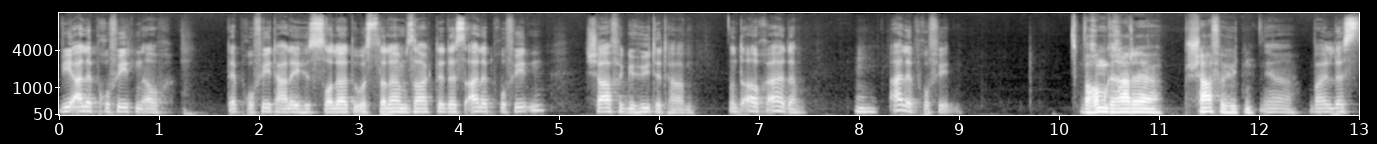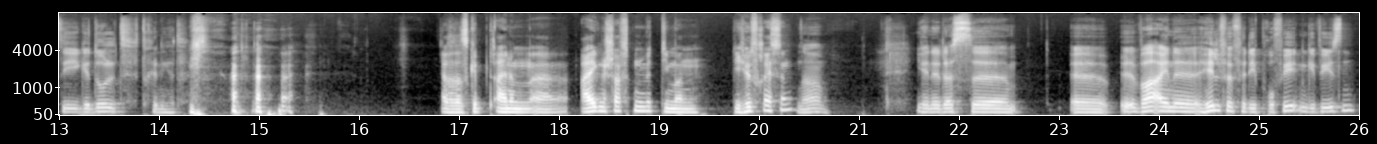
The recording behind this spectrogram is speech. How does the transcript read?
wie alle Propheten auch. Der Prophet a.s. sagte, dass alle Propheten Schafe gehütet haben. Und auch Adam. Mhm. Alle Propheten. warum gerade Schafe hüten? Ja, weil das die Geduld trainiert. Also das gibt einem äh, Eigenschaften mit, die man, die hilfreich sind. Na, jene, das äh, äh, war eine Hilfe für die Propheten gewesen,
